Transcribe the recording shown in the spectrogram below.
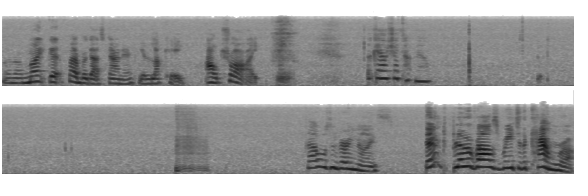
And I might get Fabregas down there if you're lucky. I'll try. Okay, I'll shut up now. That wasn't very nice. Don't blow a raspberry to the camera.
